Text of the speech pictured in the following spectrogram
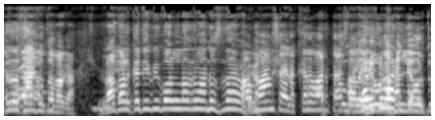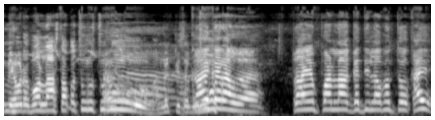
खरं सांगतो बघा. लाभाड कधी बी बोलणार माणूस नाही अहो, बघा. माणसाला खरं वाटतं असं. एवढं हाणल्यावर तुम्ही एवढं बोलला असता का चुरू चुरू? नक्कीच काय करावं? टाइम पडला गदीला म्हणतो काय?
